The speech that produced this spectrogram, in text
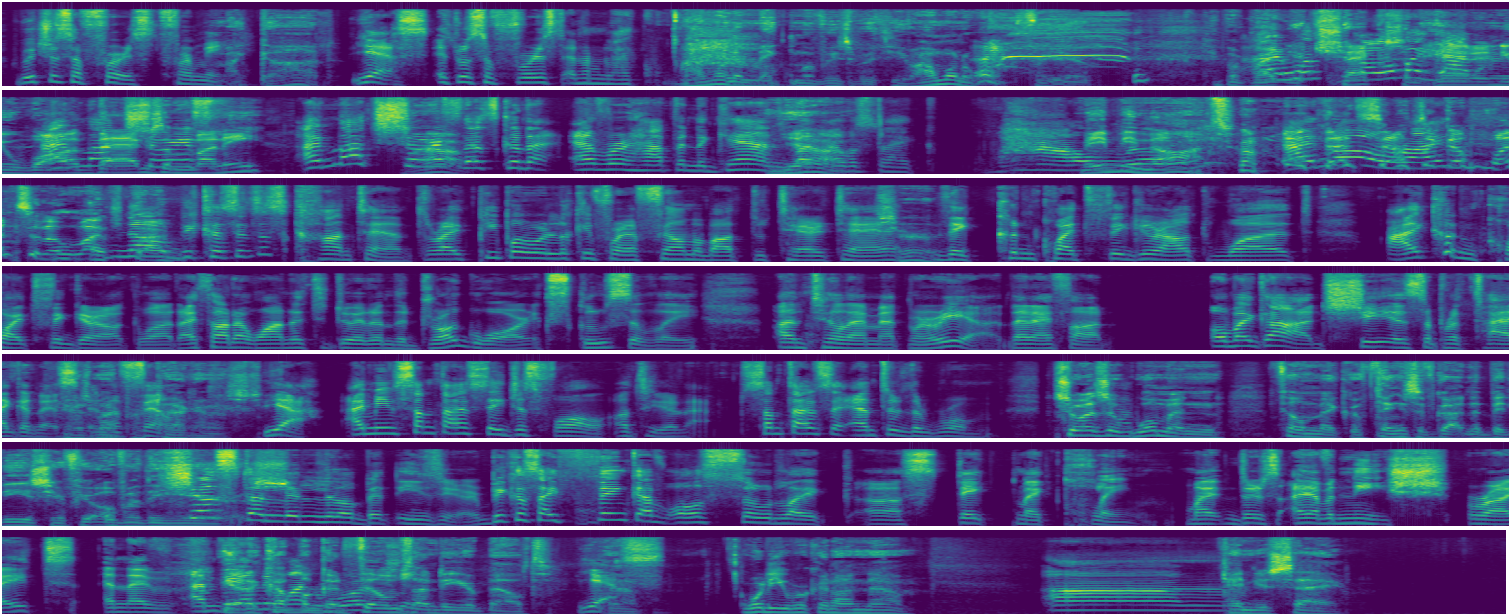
which was a first for me. My God, yes, it was a first, and I'm like, I want to make movies with you. I want to work for you. People write you checks oh and God. handing you wad bags sure of if- money. I'm not sure Wow. if that's gonna ever happen again. Yeah. But I was like, wow, Maybe really? not. I that know, sounds right? like a once in a lifetime. No, because it is just content, right? People were looking for a film about Duterte. Sure. They couldn't quite figure out what. I couldn't quite figure out what. I thought I wanted to do it on the drug war exclusively until I met Maria. Then I thought, oh my God, she is the protagonist Here's in the film. Yeah. I mean, sometimes they just fall onto your lap. Sometimes they enter the room. So, as a woman filmmaker, things have gotten a bit easier for you over the years. just a li- little bit easier because I think I've also like uh, staked my claim. My there's I have a niche, right? And I've I'm the you had a couple one good working. films under your belt. Yes. Yeah. What are you working on now? Um, Can you say?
